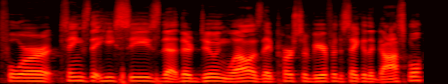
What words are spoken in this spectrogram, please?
for things that he sees that they're doing well as they persevere for the sake of the gospel,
